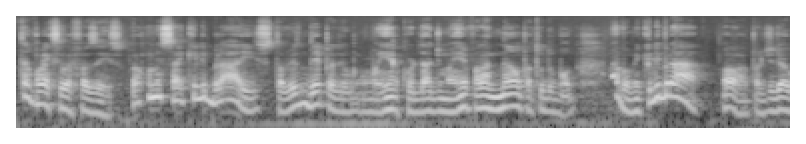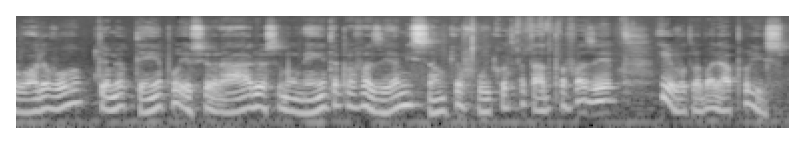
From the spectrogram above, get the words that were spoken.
Então, como é que você vai fazer isso? Vai começar a equilibrar isso. Talvez não dê para amanhã acordar de manhã e falar não para todo mundo. Mas vamos equilibrar. Ó, a partir de agora eu vou ter o meu tempo, esse horário, esse momento é para fazer a missão que eu fui contratado para fazer e eu vou trabalhar por isso.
